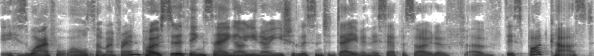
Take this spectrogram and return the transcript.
his wife, also my friend, posted a thing saying, oh, you know, you should listen to Dave in this episode of of this podcast,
